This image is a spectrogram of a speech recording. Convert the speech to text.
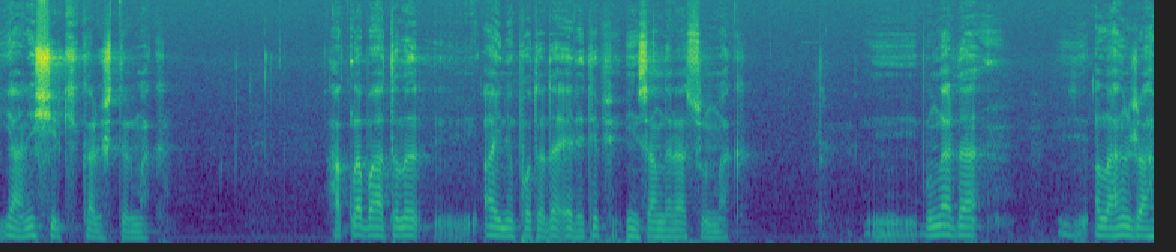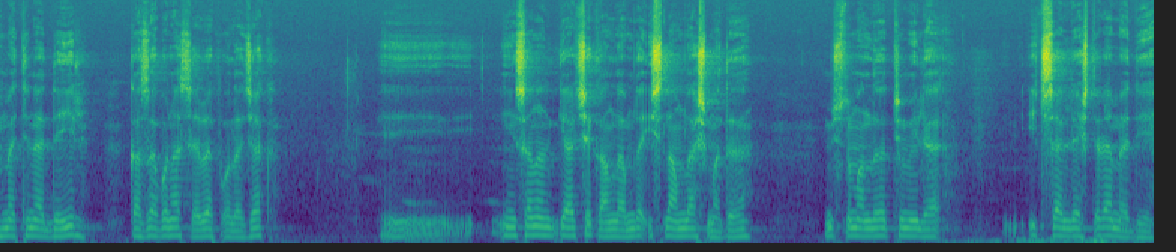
yani şirk karıştırmak, hakla batılı e, aynı potada eritip insanlara sunmak. E, bunlar da Allah'ın rahmetine değil, gazabına sebep olacak insanın gerçek anlamda İslamlaşmadığı, Müslümanlığı tümüyle içselleştiremediği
